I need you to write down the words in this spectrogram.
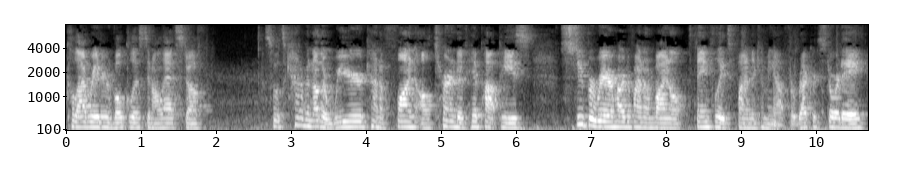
collaborator and vocalist and all that stuff. So it's kind of another weird, kind of fun alternative hip hop piece Super rare, hard to find on vinyl. Thankfully, it's finally coming out for Record Store Day.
